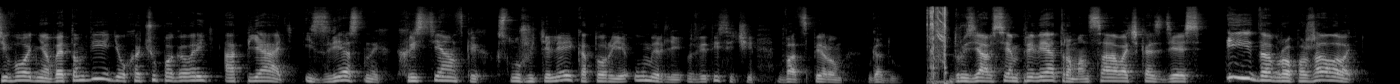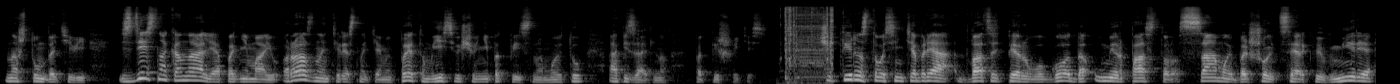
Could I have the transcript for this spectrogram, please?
Сегодня в этом видео хочу поговорить о пять известных христианских служителей, которые умерли в 2021 году. Друзья, всем привет! Роман Савочка здесь и добро пожаловать на Штунда ТВ. Здесь на канале я поднимаю разные интересные темы, поэтому если вы еще не подписаны на мой YouTube, обязательно подпишитесь. 14 сентября 2021 года умер пастор самой большой церкви в мире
